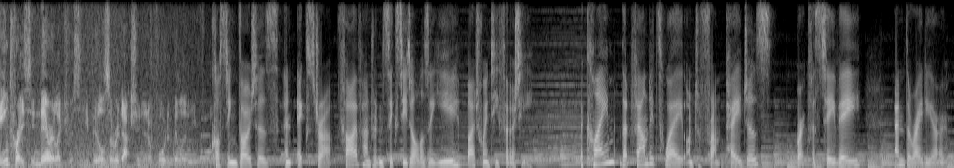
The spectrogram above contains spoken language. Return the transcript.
increase in their electricity bills, a reduction in affordability for costing voters an extra $560 a year by 2030. A claim that found its way onto front pages, breakfast TV, and the radio.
